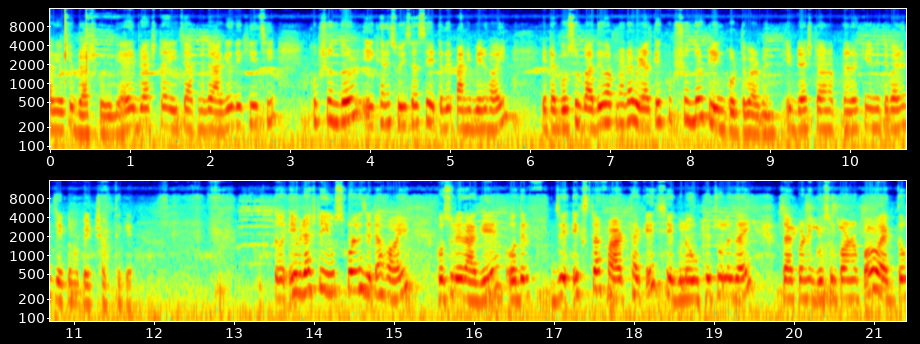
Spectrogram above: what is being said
আগে ওকে ব্রাশ করে দিই। আর এই ব্রাশটা এই যে আপনাদের আগেও দেখিয়েছি, খুব সুন্দর। এইখানে সুইচ আছে এটাতে পানি বের হয়। এটা গোসল বাদেও আপনারা বিড়ালকে খুব সুন্দর ক্লিন করতে পারবেন। এই ব্রাশটা আপনারা কিনে নিতে পারেন যে কোনো পেট শপ থেকে। তো এই ব্রাশটা ইউজ করলে যেটা হয়, গোসলের আগে ওদের যে এক্সট্রা ফার্ট থাকে, সেগুলো উঠে চলে যায়। যার কারণে গোসল করানোর পর ও একদম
